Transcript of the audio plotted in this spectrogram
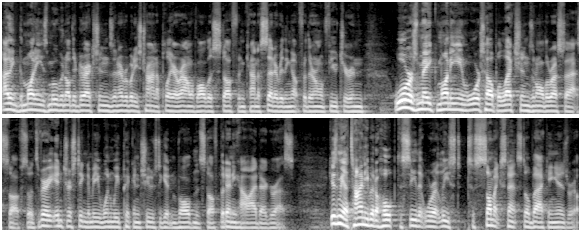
I think the money is moving other directions, and everybody's trying to play around with all this stuff and kind of set everything up for their own future. And wars make money, and wars help elections, and all the rest of that stuff. So it's very interesting to me when we pick and choose to get involved in stuff. But anyhow, I digress. Gives me a tiny bit of hope to see that we're at least to some extent still backing Israel.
